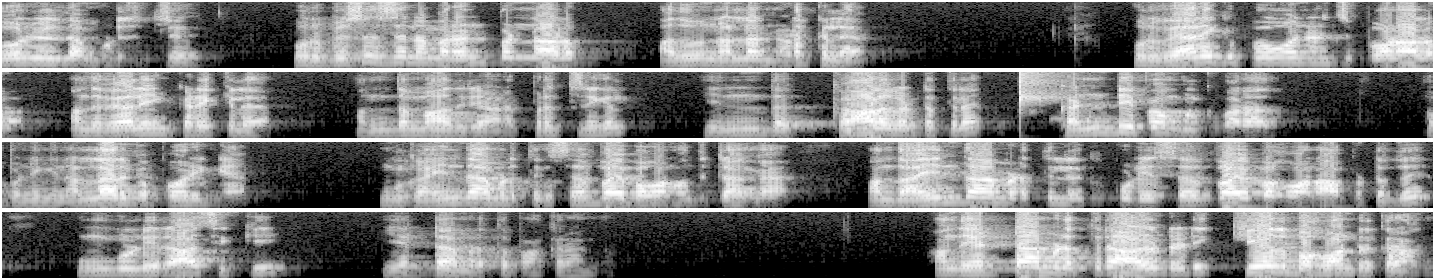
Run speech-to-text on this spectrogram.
தோல்வியில் தான் முடிஞ்சிச்சு. ஒரு பிசினஸை நம்ம ரன் பண்ணாலும் அதுவும் நல்லா நடக்கல. ஒரு வேலைக்கு போவோம்னு நினைச்சு போனாலும் அந்த வேலையும் கிடைக்கல. அந்த மாதிரியான பிரச்சனைகள் இந்த காலகட்டத்துல கண்டிப்பா உங்களுக்கு வராது. அப்போ நீங்க நல்லா இருக்க போறீங்க. உங்களுக்கு ஐந்தாம் இடத்துக்கு செவ்வாய் பகவான் வந்துட்டாங்க. அந்த ஐந்தாம் இடத்தில் இருக்கக்கூடிய செவ்வாய் பகவான் ஆப்பட்டது உங்களுடைய ராசிக்கு எட்டாம் இடத்தை பார்க்கறாங்க. அந்த எட்டாம் இடத்துல ஆல்ரெடி கேது பகவான் இருக்கிறாங்க.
